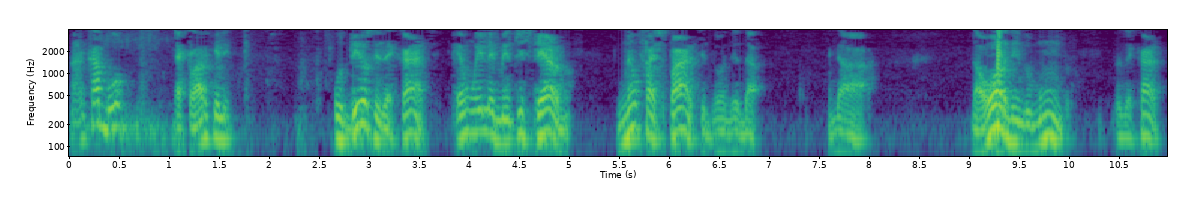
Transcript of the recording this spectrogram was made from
acabou. É claro que ele. O Deus de Descartes é um elemento externo, não faz parte dizer, da, da, da ordem do mundo do Descartes.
